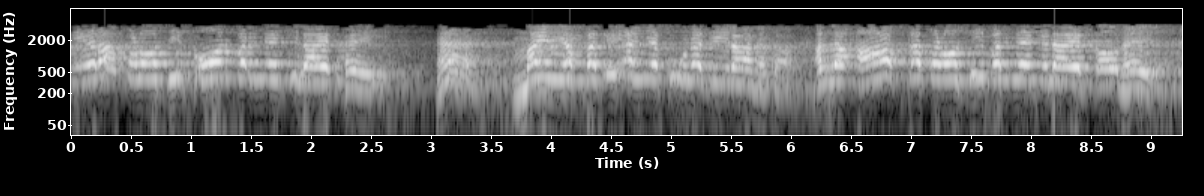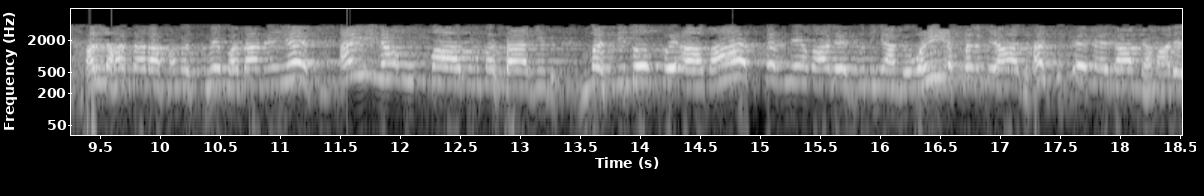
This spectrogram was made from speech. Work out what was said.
تیرا پڑوسی کون بننے کی لائق ہے؟ میں یقون جیران کا اللہ آپ کا پڑوسی بننے کے لائق کون ہے؟ اللہ تعالیٰ سمجھ میں پتا نہیں ہے۔ این عمار المساجد مسجدوں کو آباد کرنے والے دنیا میں وہی اصل میں آج حج کے میدان میں ہمارے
